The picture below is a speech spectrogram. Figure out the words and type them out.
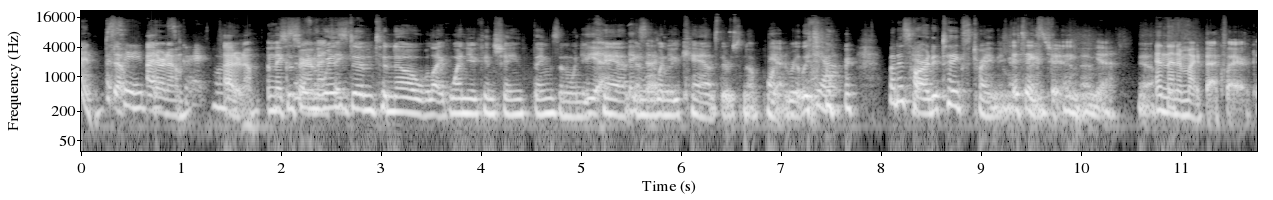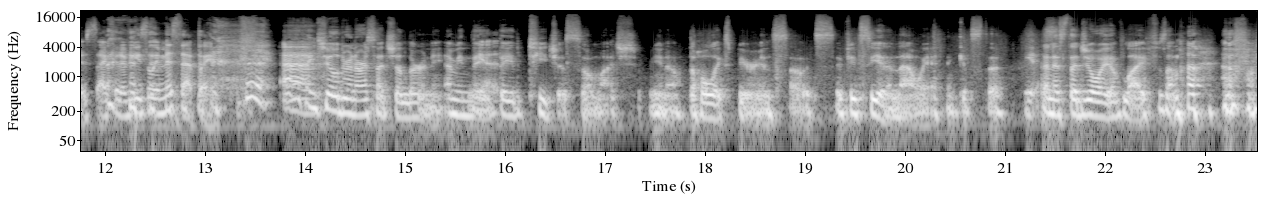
fine. So See, I don't know. Great. I don't know. I'm it's experimenting. wisdom to know like when you can change things and when you yeah, can't, exactly. and when you can't, there's no point yeah. really. Yeah. but it's hard. It takes training. I it think. takes training. And, and, yeah. Yeah. And then it might backfire because I could have easily missed that plane. Um, I think children are such a learning. I mean, they, yeah. they teach us so much. You know, the whole experience. So it's if you see it in that way, I think it's the yes. then it's the joy of life somehow.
